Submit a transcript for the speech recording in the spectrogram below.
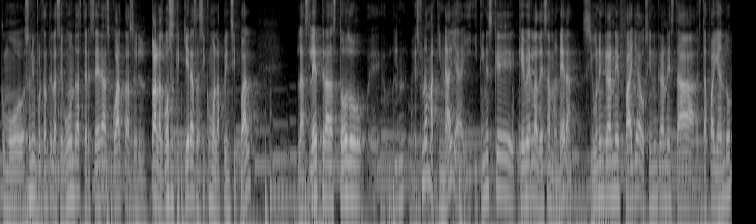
como son importantes las segundas, terceras, cuartas, todas las voces que quieras, así como la principal, las letras, todo es una maquinaria y, tienes que, verla de esa manera. Si un engrane falla o si un engrane está, está fallando,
